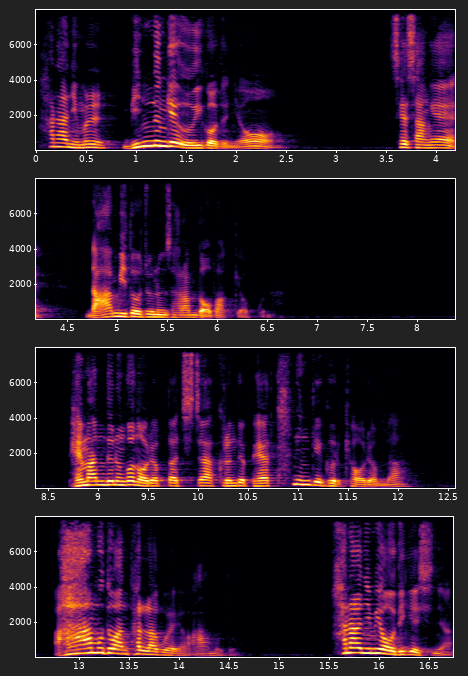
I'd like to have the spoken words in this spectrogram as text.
하나님을 믿는 게 의거든요. 세상에 나 믿어주는 사람 너밖에 없구나. 배 만드는 건 어렵다 치자. 그런데 배 타는 게 그렇게 어렵나? 아무도 안 탈라고 해요. 아무도. 하나님이 어디 계시냐?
